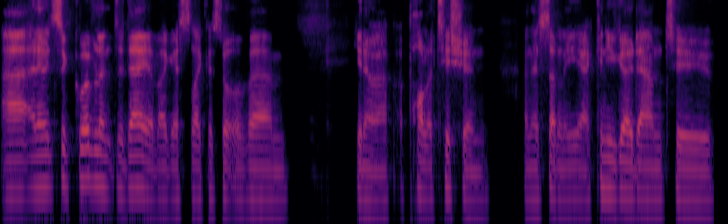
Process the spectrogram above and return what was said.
uh, and it's equivalent today of, I guess, like a sort of, um, you know, a, a politician, and they're suddenly, yeah, can you go down to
